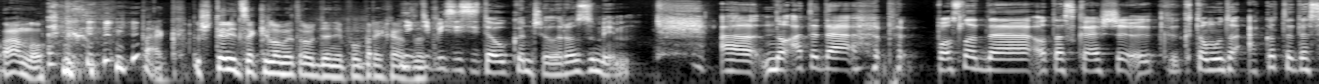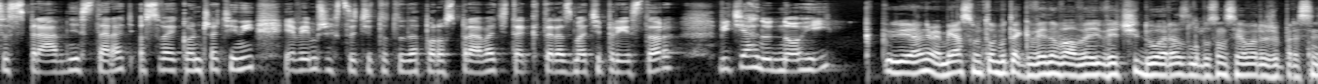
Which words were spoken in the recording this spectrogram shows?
Áno. tak, 40 km denne poprechádzať. Niekde by si si to ukončil, rozumiem. Uh, no a teda posledná otázka ešte k, tomuto, ako teda sa správne starať o svoje končatiny. Ja viem, že chcete to teda porozprávať, tak teraz máte priestor vyťahnuť nohy. Ja neviem, ja som tomu tak venoval väč- väčší dôraz, lebo som si hovoril, že presne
